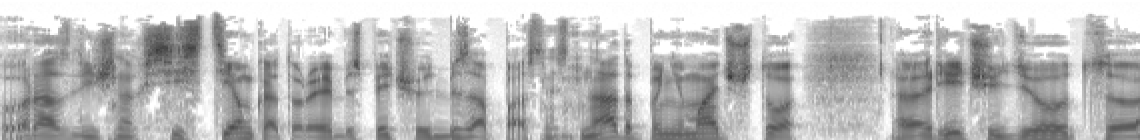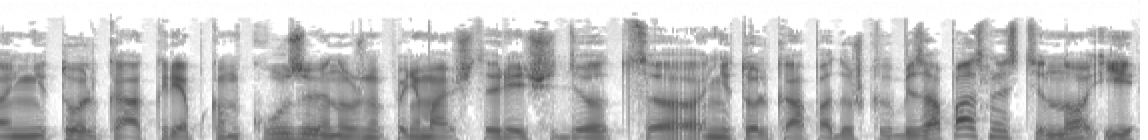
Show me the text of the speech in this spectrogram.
различных систем, которые обеспечивают безопасность. Надо понимать, что э, речь идет э, не только о крепком кузове, нужно понимать, что речь идет не только о подушках безопасности, но и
